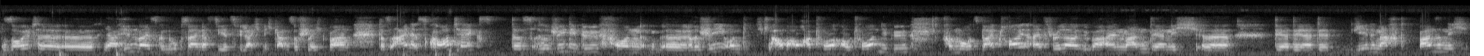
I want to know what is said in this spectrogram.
sollte äh, ja Hinweis genug sein, dass die jetzt vielleicht nicht ganz so schlecht waren. Das eine ist Cortex das Regiedebüt von äh, Regie und ich glaube auch Autor, Autorendebüt von Moritz Bleibtreu, ein Thriller über einen Mann, der nicht, äh, der, der, der jede Nacht wahnsinnig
